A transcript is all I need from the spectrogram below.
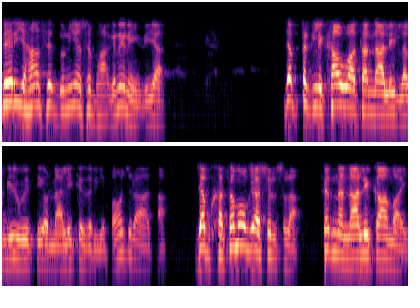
دیر یہاں سے دنیا سے بھاگنے نہیں دیا۔ جب تک لکھا ہوا تھا، نالی لگی ہوئی تھی اور نالی کے ذریعے پہنچ رہا تھا، جب ختم ہو گیا سلسلہ پھر نہ نالی کام آئی۔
